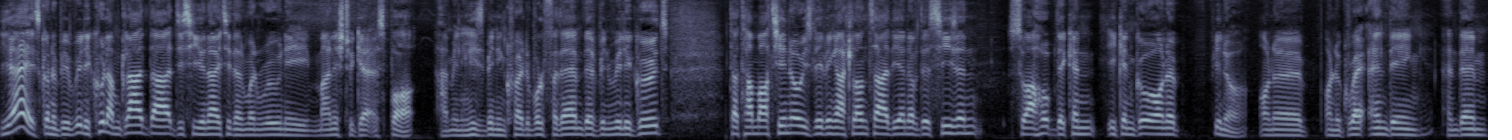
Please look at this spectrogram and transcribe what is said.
Yeah, it's going to be really cool. I'm glad that DC United and when Rooney managed to get a spot. I mean, he's been incredible for them. They've been really good. Tata Martino is leaving Atlanta at the end of the season. So I hope they can he can go on a you know on a on a great ending and then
